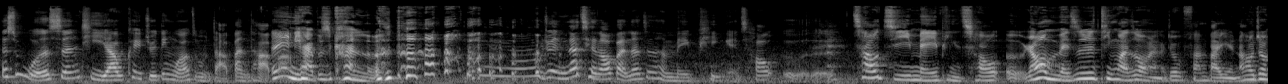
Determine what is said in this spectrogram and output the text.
但是我的身体啊，我可以决定我要怎么打扮它吧。而且你还不是看了，我觉得你那前老板那真的很没品哎，超恶的。超级没品，超恶。然后我们每次就是听完之后，我们两个就翻白眼，然后就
